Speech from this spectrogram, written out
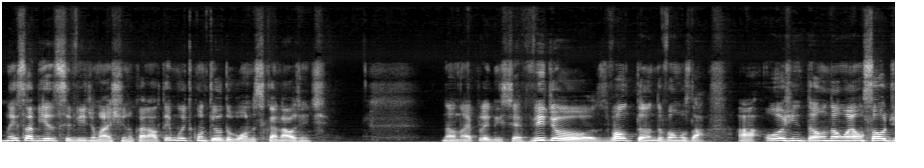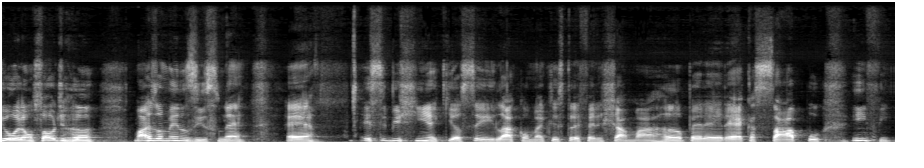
Nem sabia desse vídeo mais no canal. Tem muito conteúdo bom nesse canal, gente. Não, não é playlist, é vídeos. Voltando, vamos lá. Ah, hoje então não é um sol de ouro, é um sol de RAM. Mais ou menos isso, né? É esse bichinho aqui, ó, sei lá como é que vocês preferem chamar, rã, perereca, sapo, enfim.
